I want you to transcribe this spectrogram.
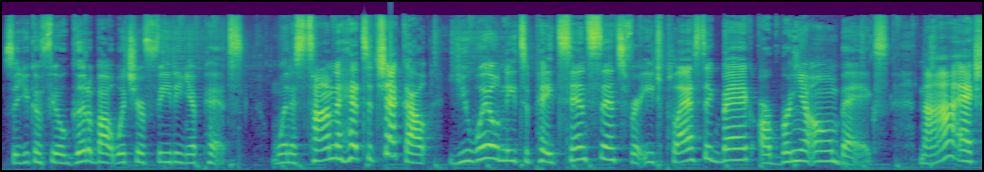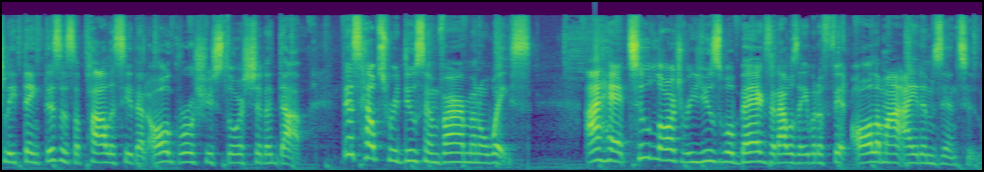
so you can feel good about what you're feeding your pets. When it's time to head to checkout, you will need to pay 10 cents for each plastic bag or bring your own bags. Now, I actually think this is a policy that all grocery stores should adopt. This helps reduce environmental waste. I had two large reusable bags that I was able to fit all of my items into.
